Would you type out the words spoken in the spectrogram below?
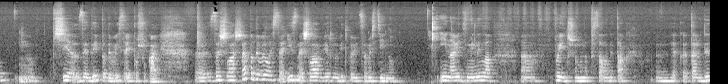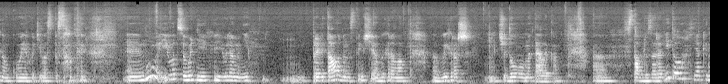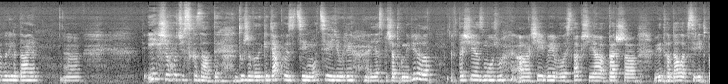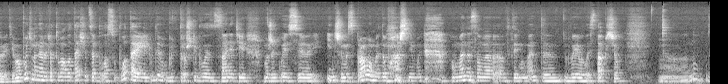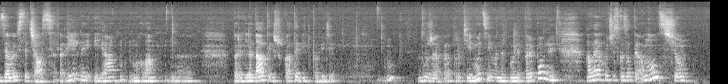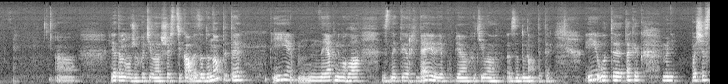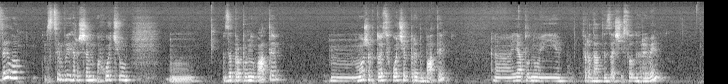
Ще зайди, подивися і пошукай. Е, Зайшла ще подивилася і знайшла вірну відповідь самостійно. І навіть змінила е, по-іншому, написала не так, е, як та людина, у кого я хотіла списати. Е, Ну і от сьогодні Юля мені привітала мене з тим, що я виграла виграш чудового метелика. Ставлю зараз відео, як він виглядає. І що хочу сказати, дуже велике дякую за ці емоції, Юлі. Я спочатку не вірила в те, що я зможу, а ще й виявилось так, що я перша відгадала всі відповіді. Мабуть, мене врятувало те, що це була субота, і люди, мабуть, трошки були зайняті, може, якоюсь е, іншими справами домашніми. А в мене саме е, в той момент е, виявилось так, що ну, з'явився час вільний, і я могла переглядати і шукати відповіді. Дуже е, круті емоції, мене вони переповнюють. Але я хочу сказати анонс, що я давно вже хотіла щось цікаве задонатити і ніяк не могла знайти орхідею, яку б я хотіла задонатити. І от е, так як мені пощастило з цим виграшем, хочу запропонувати, може хтось хоче придбати. Е, Я планую її продати за 600 гривень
